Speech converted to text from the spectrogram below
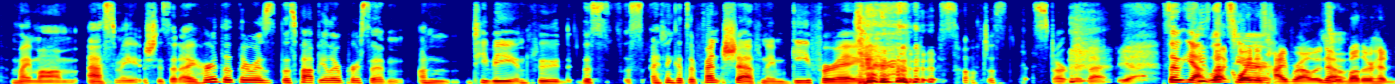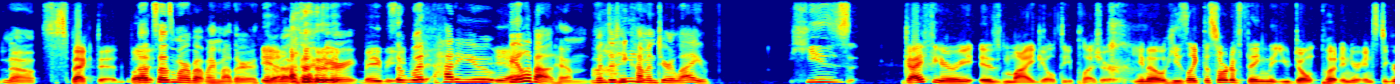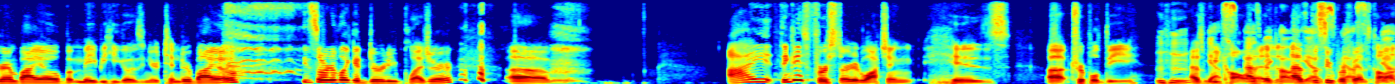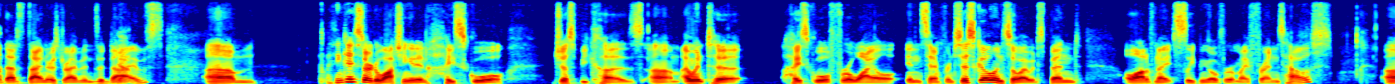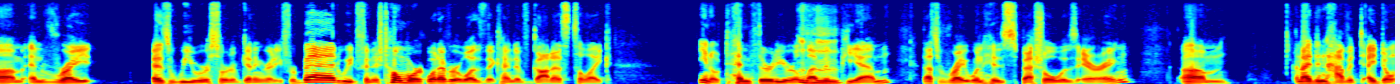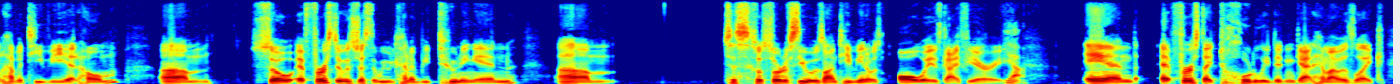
my mom asked me. She said, "I heard that there was this popular person on TV and food. This, this- I think it's a French chef named Guy Ferret." so I'll just start with that. Yeah. So yeah, He's not quite your- as highbrow as No. your mother had No. suspected. But that says more about my mother than Yeah. about Guy Fieri. Maybe. So what? How do you Yeah. feel about him? When did he come into your life? he's Guy Fieri is my guilty pleasure. You know, he's like the sort of thing that you don't put in your Instagram bio, but maybe he goes in your Tinder bio. he's sort of like a dirty pleasure. Um, I think I first started watching his uh, Triple D, as we Mm-hmm. Yes, call as it, we call it, as yes, the super yes, fans call yeah. it. That's diners, drive-ins, and dives. Um, I think I started watching it in high school just because um, I went to high school for a while in San Francisco, and so I would spend a lot of nights sleeping over at my friend's house. Um, and right as we were sort of getting ready for bed, we'd finished homework, whatever it was that kind of got us to like, you know, ten thirty or 11 p.m. That's right when his special was airing. Um, and I didn't have it. I don't have a TV at home. Um, so at first it was just that we would kind of be tuning in um, to s- sort of see what was on TV, and it was always Guy Fieri. Yeah. And at first I totally didn't get him. I was like,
